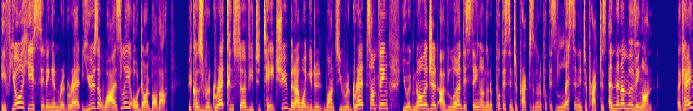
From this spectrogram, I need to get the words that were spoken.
if you're here sitting in regret, use it wisely or don't bother because regret can serve you to teach you. But I want you to, once you regret something, you acknowledge it. I've learned this thing. I'm going to put this into practice. I'm going to put this lesson into practice. And then I'm moving on. Okay?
